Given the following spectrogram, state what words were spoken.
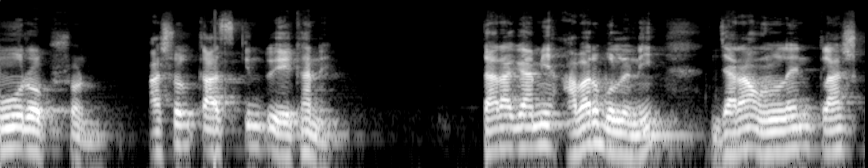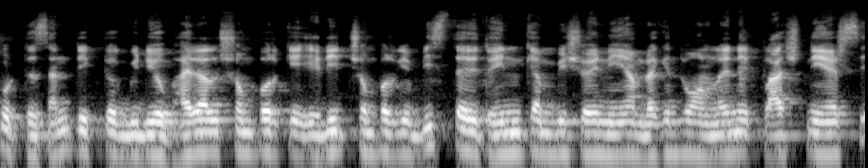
মোর অপশন আসল কাজ কিন্তু এখানে। তার আগে আমি আবার বলে নিই যারা অনলাইন ক্লাস করতে চান টিকটক ভিডিও ভাইরাল সম্পর্কে এডিট সম্পর্কে বিস্তারিত ইনকাম বিষয় নিয়ে আমরা কিন্তু অনলাইনে ক্লাস নিয়ে আসছি,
